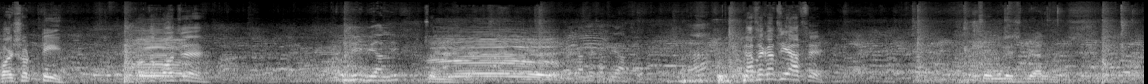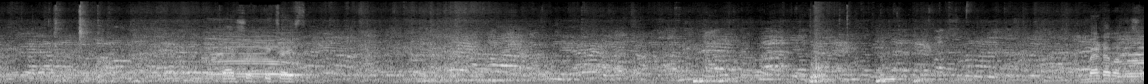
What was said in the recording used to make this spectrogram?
পঁয়ষট্টি। কত বিয়াল্লিশ। চল্লিশ। কাছাকাছি আছে। চল্লিশ বিয়াল্লিশ। পঁয়ষট্টি চাইছে। বেটা বাচ্চা।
